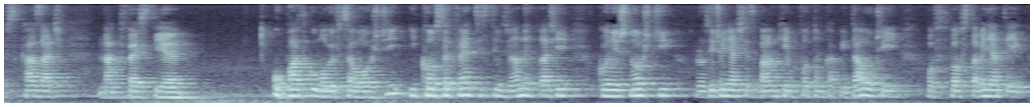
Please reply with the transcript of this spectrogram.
wskazać na kwestię upadku umowy w całości i konsekwencji z tym związanych w postaci konieczności rozliczenia się z bankiem kwotą kapitału, czyli pow- powstawienia tej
